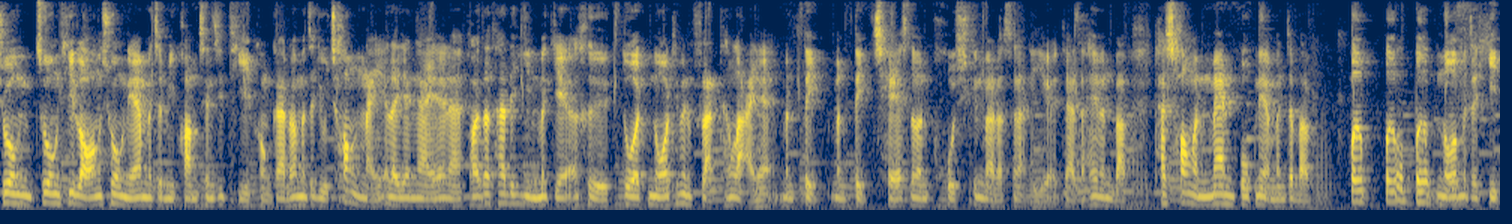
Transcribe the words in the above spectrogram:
ช่วงช่วงที่ร้องช่วงเนี้ยมันจะมีความเซนซิทีฟของการว่ามันจะอยู่ช่องไหนอะไรยังไงเนี่ยนะ เพราะถ้าถ้าได้ยินเมื่อกี้ก็คือตัวโน้ตที่มันแฟลตทั้งหลายเนี่ยมันติดมันติดเชสแล้วมันพุชขึ้นมาลักษณะนี้เยอะอยากจะให้มันแบบถ้าช่องมันแม่นปุ๊บเนี่ยมันจะแบบ ปึ๊บปึ๊บปึ๊บโน้ตมันจะฮิต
